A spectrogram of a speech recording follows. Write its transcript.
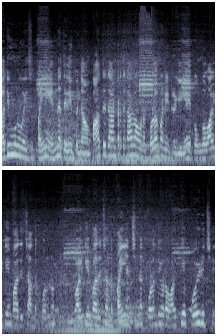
பதிமூணு வயசு பையன் என்ன தெரியும் இப்போ அவன் பார்த்துட்டான்றதுக்காக அவனை கொலை பண்ணிட்டு இருக்கீங்க. இப்போ உங்கள் வாழ்க்கையும் பாதிச்சு அந்த பொண்ணு வாழ்க்கையும் பாதிச்சு அந்த பையன் சின்ன குழந்தையோட வாழ்க்கையே போயிடுச்சு.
